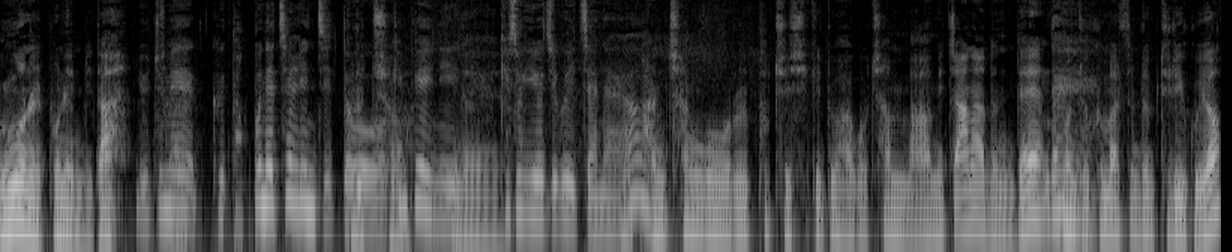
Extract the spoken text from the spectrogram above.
응원을 보냅니다. 요즘에 자, 그 덕분에 챌린지 또 그렇죠. 캠페인이 네. 계속 이어지고 있잖아요. 뭐 반창고를 붙이시기도 하고 참 마음이 짠하던데 네. 먼저 그 말씀 좀 드리고요.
